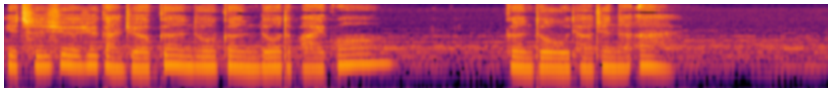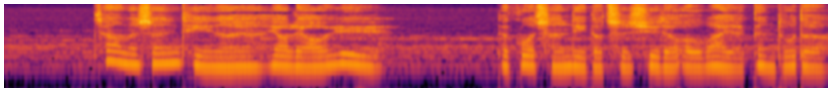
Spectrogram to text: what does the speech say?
也持续的去感觉更多、更多的白光，更多无条件的爱，在我们身体呢要疗愈的过程里，都持续的额外的更多的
